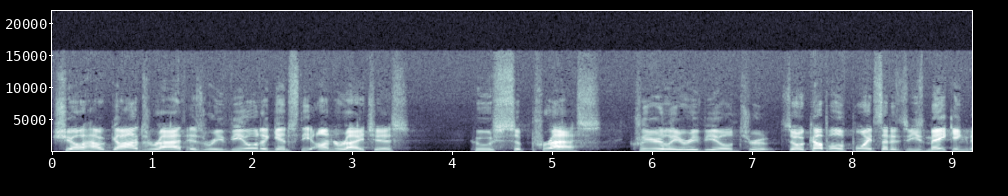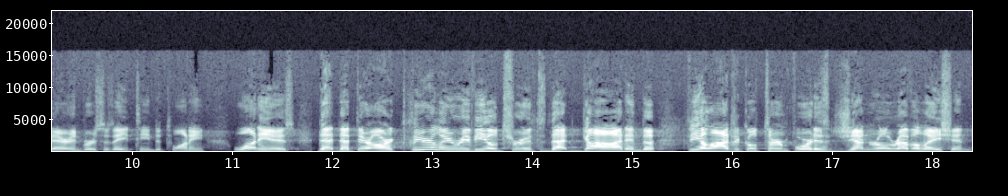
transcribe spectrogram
show how God's wrath is revealed against the unrighteous who suppress clearly revealed truth. So, a couple of points that he's making there in verses 18 to 20. One is that, that there are clearly revealed truths that God, and the theological term for it is general revelation,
